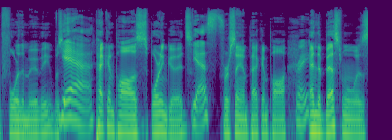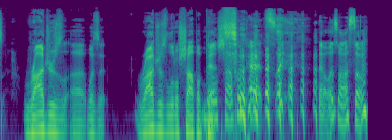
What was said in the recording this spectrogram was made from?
for the movie was Yeah. Peckinpah's Sporting Goods Yes. for Sam Peckinpah, Right. and the best one was Rogers. Uh, was it Rogers Little Shop of Pets. Little shop of pets. that was awesome.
